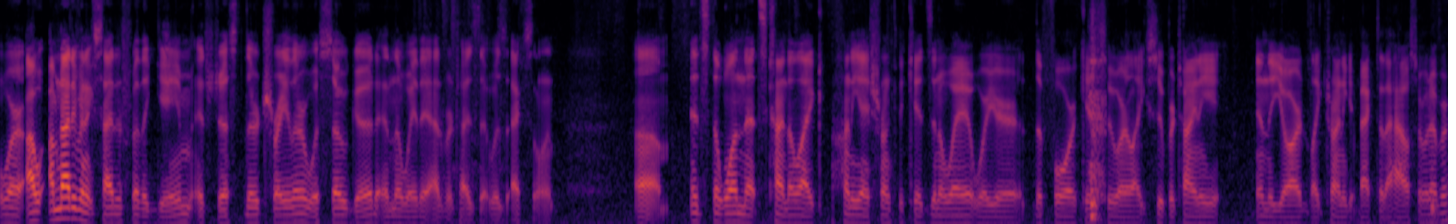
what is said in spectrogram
where I, am not even excited for the game. It's just their trailer was so good and the way they advertised it was excellent. Um, it's the one that's kind of like Honey I Shrunk the Kids in a way, where you're the four kids who are like super tiny in the yard, like trying to get back to the house or whatever.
